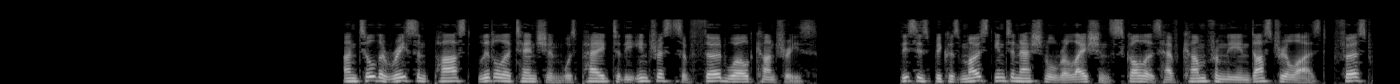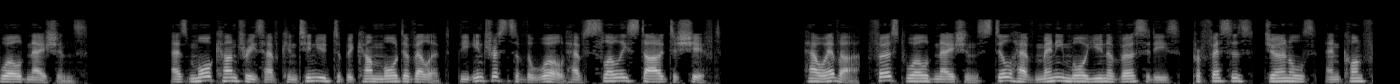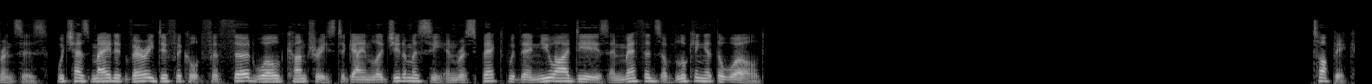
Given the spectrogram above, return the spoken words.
Until the recent past, little attention was paid to the interests of Third World countries. This is because most international relations scholars have come from the industrialized, First World nations. As more countries have continued to become more developed, the interests of the world have slowly started to shift. However, First World nations still have many more universities, professors, journals, and conferences, which has made it very difficult for Third World countries to gain legitimacy and respect with their new ideas and methods of looking at the world.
